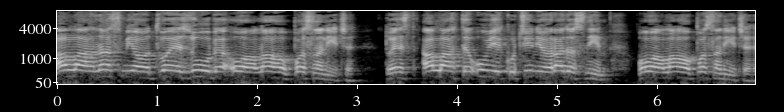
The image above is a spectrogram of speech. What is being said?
Allah nasmijao tvoje zube o Allahu poslaniće. To jest Allah te uvijek učinio radosnim o Allahu poslaniće.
